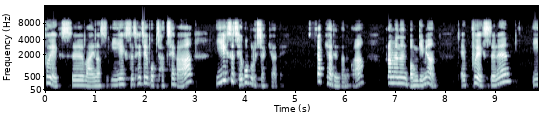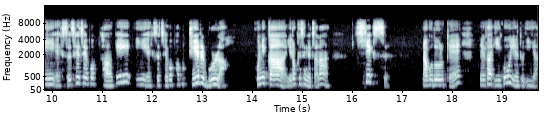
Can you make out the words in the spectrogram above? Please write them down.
fx-2x 세제곱 자체가 2x 제곱으로 시작해야 돼. 시작해야 된다는 거야. 그러면은 넘기면 fx는 2x 세제곱 더하기 2x 제곱하고 뒤에를 몰라. 보니까 이렇게 생겼잖아. cx 라고 놓을게. 얘가 2고 얘도 2야.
